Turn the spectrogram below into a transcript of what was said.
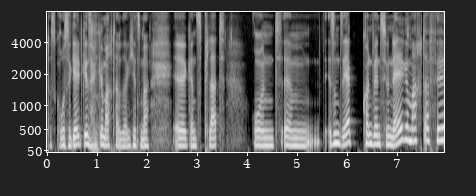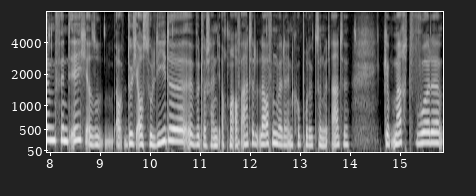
das große Geld ge gemacht haben, sage ich jetzt mal äh, ganz platt. Und ähm, ist ein sehr konventionell gemachter Film, finde ich. Also au- durchaus solide, äh, wird wahrscheinlich auch mal auf Arte laufen, weil er in Koproduktion mit Arte gemacht wurde.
